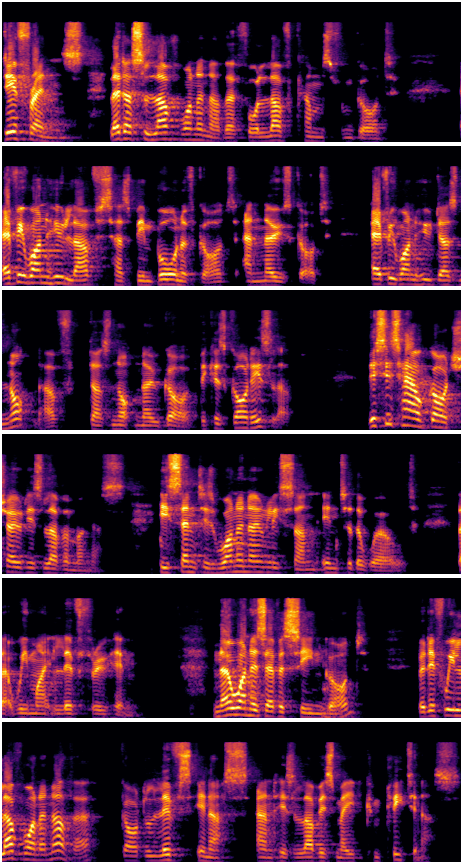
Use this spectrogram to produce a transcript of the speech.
Dear friends, let us love one another, for love comes from God. Everyone who loves has been born of God and knows God. Everyone who does not love does not know God, because God is love. This is how God showed his love among us. He sent his one and only Son into the world that we might live through him. No one has ever seen God, but if we love one another, God lives in us and his love is made complete in us.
